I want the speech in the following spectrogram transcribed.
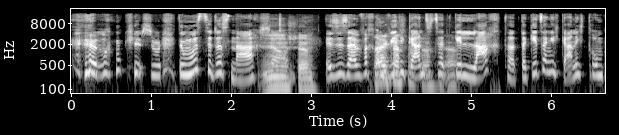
herumgeschwungen. Du musst dir das nachschauen. Schön. Es ist einfach, Ja, und wie er die ganze Zeit vorstellen, gelacht hat. Da geht es eigentlich gar nicht drum,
